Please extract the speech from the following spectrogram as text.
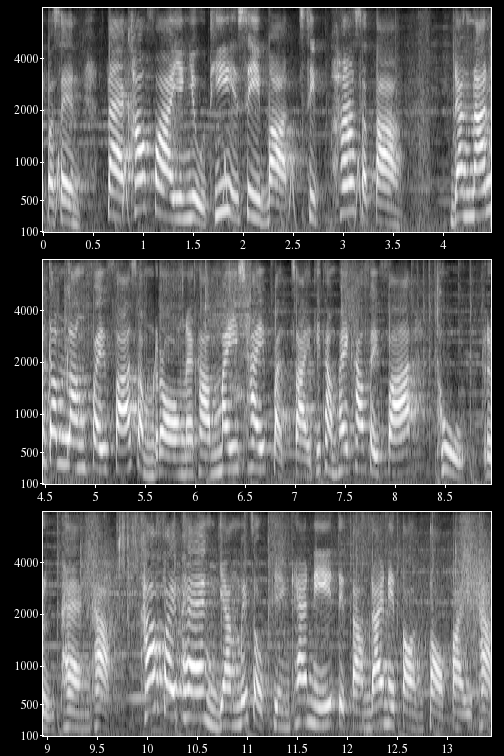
30%แต่ค่าไฟยังอยู่ที่ 4 บาท 15 สตางค์ ดังนั้นกำลังไฟฟ้าสำรองนะคะ ไม่ใช่ปัจจัยที่ทำให้ค่าไฟฟ้าถูกหรือแพงค่ะ ค่าไฟแพงยังไม่จบเพียงแค่นี้ติดตามได้ในตอนต่อไปค่ะ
